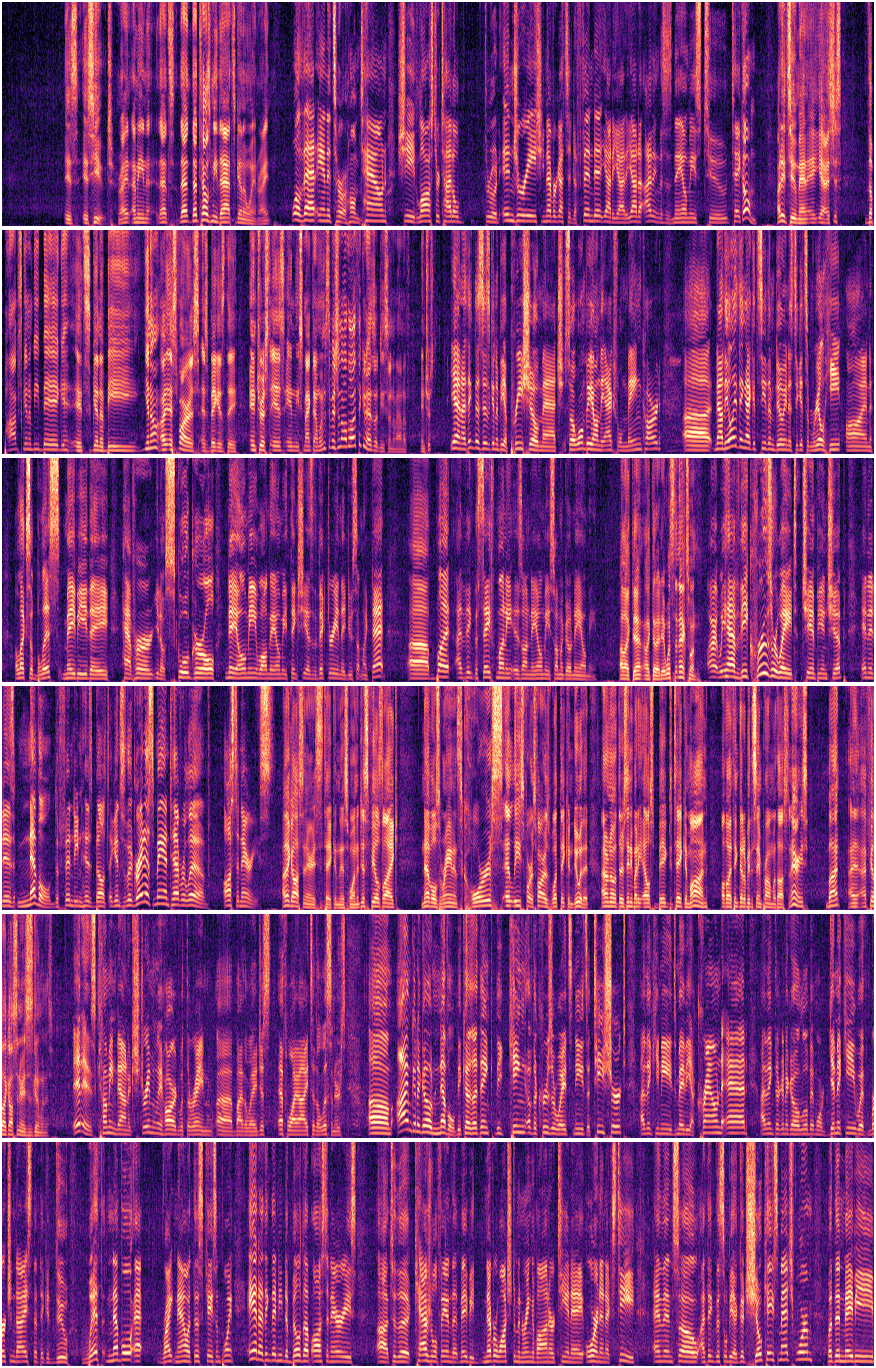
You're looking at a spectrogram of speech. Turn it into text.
is is huge, right? I mean, that's that that tells me that's gonna win, right? Well, that and it's her hometown. She lost her title through an injury. She never got to defend it. Yada yada yada. I think this is Naomi's to take home. I do too, man. Yeah, it's just the pop's gonna be big. It's gonna be, you know, uh, as far as as big as the interest is in the SmackDown Women's Division. Although I think it has a decent amount of interest. Yeah, and I think this is going to be a pre-show match, so it won't be on the actual main card. Uh, now, the only thing I could see them doing is to get some real heat on Alexa Bliss. Maybe they have her, you know, schoolgirl Naomi while Naomi thinks she has the victory, and they do something like that. Uh, but I think the safe money is on Naomi, so I'm gonna go Naomi. I like that. I like that idea. What's the next one? All right, we have the Cruiserweight Championship, and it is Neville defending his belt against the greatest man to ever live, Austin Aries. I think Austin Aries is taking this one. It just feels like Neville's ran its course, at least for as far as what they can do with it. I don't know if there's anybody else big to take him on, although I think that'll be the same problem with Austin Aries. But I, I feel like Austin Aries is going to win this. It is coming down extremely hard with the rain, uh, by the way, just FYI to the listeners. Um, I'm going to go Neville because I think the king of the cruiserweights needs a t shirt. I think he needs maybe a crown ad. I think they're going to go a little bit more gimmicky with merchandise that they could do with Neville at right now at this case in point. And I think they need to build up Austin Aries uh, to the casual fan that maybe never watched him in Ring of Honor, TNA, or in NXT. And then so I think this will be a good showcase match for him. But then maybe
